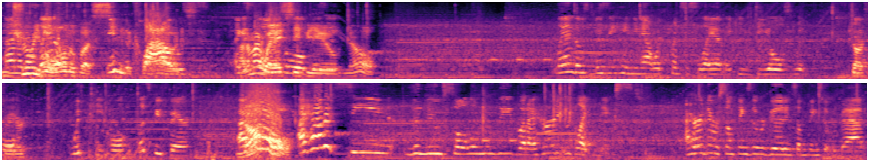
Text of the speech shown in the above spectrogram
You I truly belong with us In the clouds. I Out of my way, Lando's little CPU. No. Lando's busy hanging out with Princess Leia, making deals with Darth people. Vader. With people. Let's be fair. No! I haven't seen the new Solo movie, but I heard it was like mixed. I heard there were some things that were good and some things that were bad.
